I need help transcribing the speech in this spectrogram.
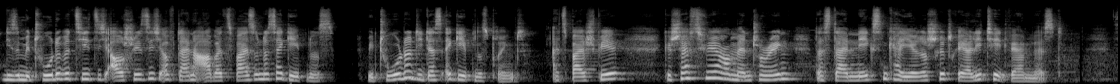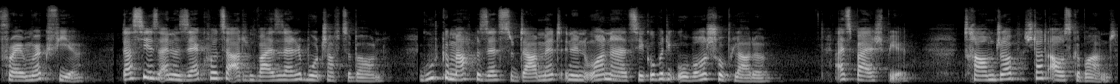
Diese Methode bezieht sich ausschließlich auf deine Arbeitsweise und das Ergebnis. Methode, die das Ergebnis bringt. Als Beispiel Geschäftsführer-Mentoring, das deinen nächsten Karriereschritt Realität werden lässt. Framework 4. Das hier ist eine sehr kurze Art und Weise, deine Botschaft zu bauen. Gut gemacht besetzt du damit in den Ohren deiner Zielgruppe die obere Schublade. Als Beispiel Traumjob statt ausgebrannt.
